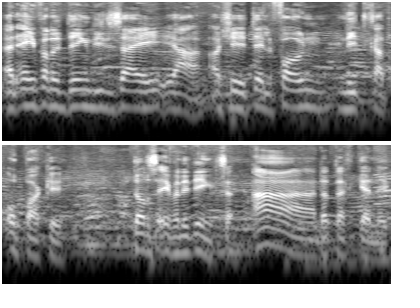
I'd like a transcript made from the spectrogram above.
En een van de dingen die zei, ja, als je je telefoon niet gaat oppakken, dat is een van de dingen. Ik zei, ah, dat herken ik.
